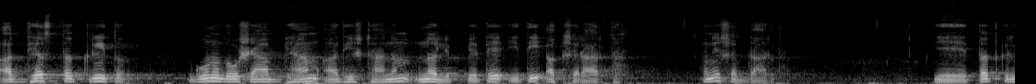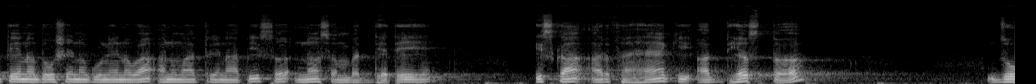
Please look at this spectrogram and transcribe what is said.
अध्यस्तकृत गुण दोषाभ्याम अधिष्ठानम न लिप्यते इति अक्षरार्थ, यानी शब्दार्थ। ये तत्कृतेन दोषेण गुणेन व अनुमात्रेनापि स न संबध्यते। इसका अर्थ है कि अध्यस्त जो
